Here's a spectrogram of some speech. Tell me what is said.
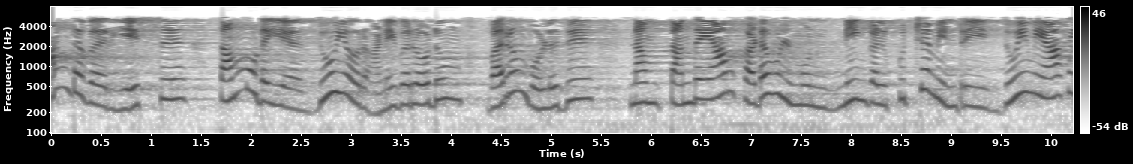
ஆண்டவர் இயேசு தம்முடைய தூயோர் அனைவரோடும் வரும்பொழுது நம் தந்தையாம் கடவுள் முன் நீங்கள் குற்றமின்றி தூய்மையாக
